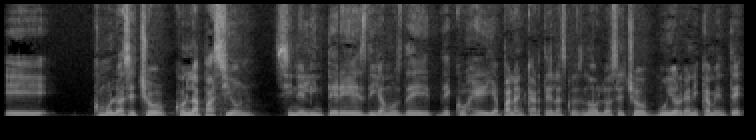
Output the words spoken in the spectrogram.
eh, como lo has hecho con la pasión, sin el interés, digamos, de, de coger y apalancarte de las cosas, no, lo has hecho muy orgánicamente,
